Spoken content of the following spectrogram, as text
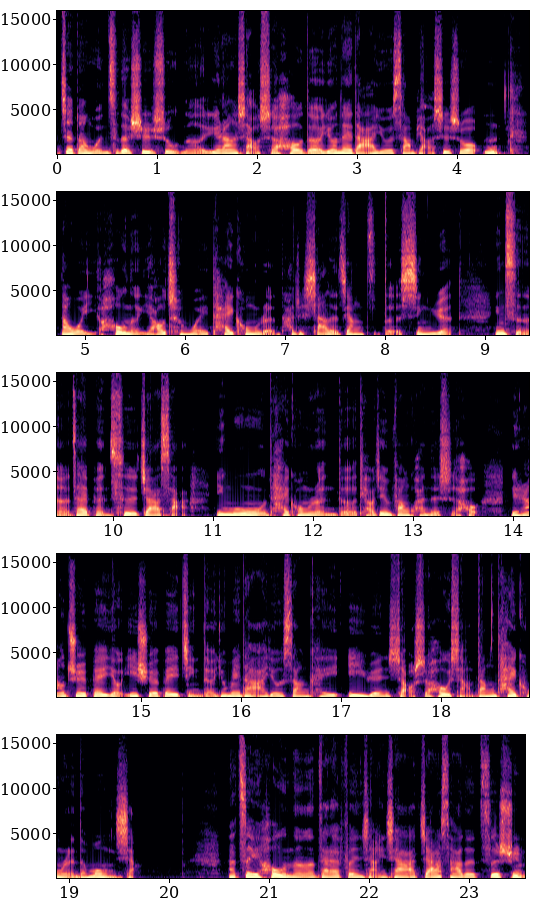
这段文字的叙述呢，也让小时候的优内达阿优桑表示说：“嗯，那我以后呢也要成为太空人。”他就下了这样子的心愿。因此呢，在本次 JASA 应募太空人的条件放宽的时候，也让具备有医学背景的优内达阿优桑可以一圆小时候想当太空人的梦想。那最后呢，再来分享一下 JASA 的资讯。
